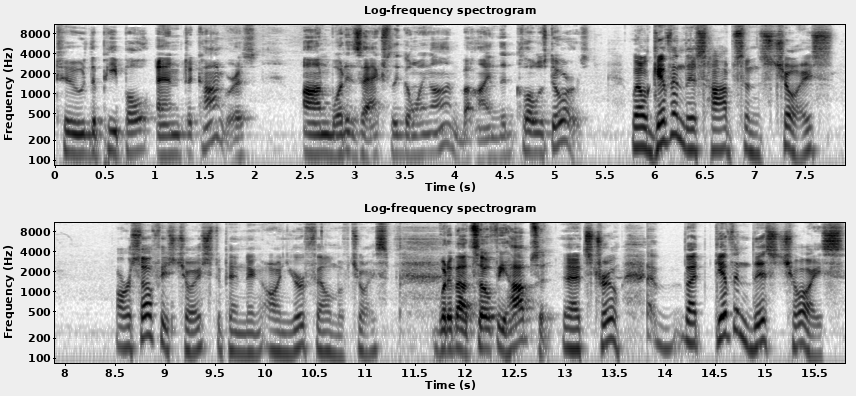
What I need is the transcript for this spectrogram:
to the people and to Congress on what is actually going on behind the closed doors? Well, given this Hobson's choice, or Sophie's choice, depending on your film of choice. What about Sophie Hobson? That's true. But given this choice,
